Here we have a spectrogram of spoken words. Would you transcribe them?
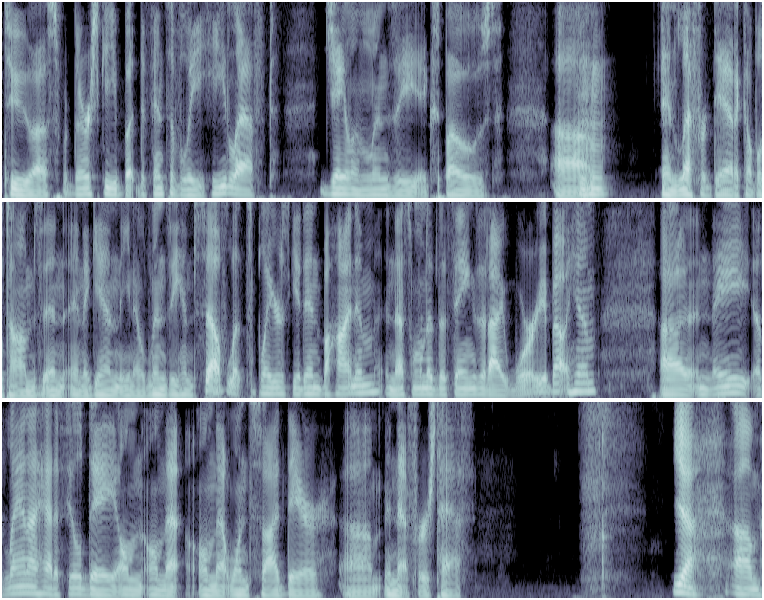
to uh, Swiderski, but defensively he left Jaylon Lindsay exposed. Uh, And left for dead a couple times, and and again, you know, Lindsay himself lets players get in behind him, and that's one of the things that I worry about him. Uh, and they Atlanta had a field day on on that on that one side there um, in that first half. Yeah, um,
